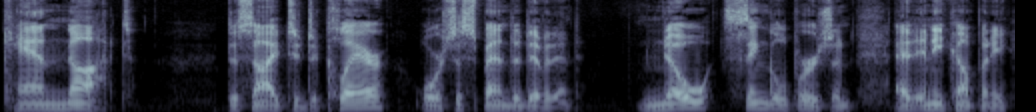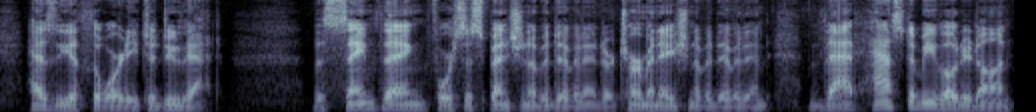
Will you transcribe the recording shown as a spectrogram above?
cannot decide to declare or suspend a dividend. No single person at any company has the authority to do that. The same thing for suspension of a dividend or termination of a dividend. That has to be voted on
